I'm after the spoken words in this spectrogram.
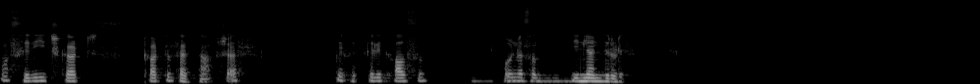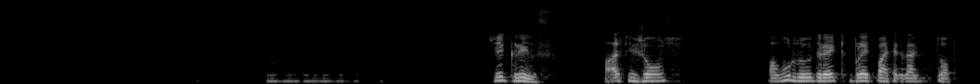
Ama Seli'yi çıkart, çıkartırsak ne yapacağız? Neyse Seli kalsın. Oynasın. Dinlendiririz. Jack Greaves. Alfie Jones. Vurdu direkt. Brad White'a kadar gitti top.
